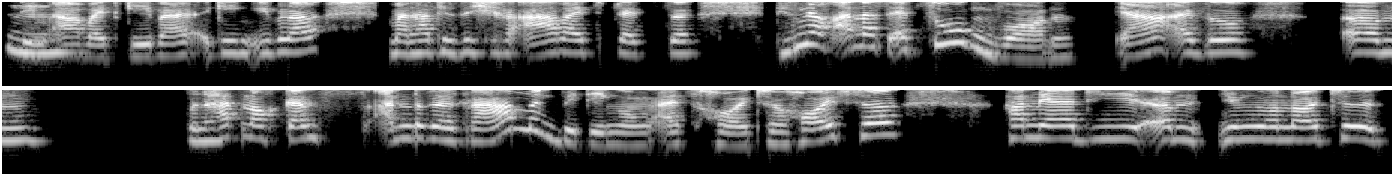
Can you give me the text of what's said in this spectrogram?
dem mhm. Arbeitgeber gegenüber. Man hatte sichere Arbeitsplätze. Die sind auch anders erzogen worden. Ja, also ähm, und hatten auch ganz andere Rahmenbedingungen als heute. Heute haben ja die ähm, jüngeren Leute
